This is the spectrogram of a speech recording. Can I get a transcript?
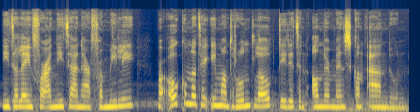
Niet alleen voor Anita en haar familie, maar ook omdat er iemand rondloopt die dit een ander mens kan aandoen.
